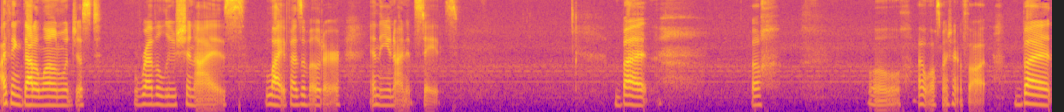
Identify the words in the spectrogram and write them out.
I think that alone would just revolutionize life as a voter in the United States. But, ugh, well, I lost my train of thought. But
